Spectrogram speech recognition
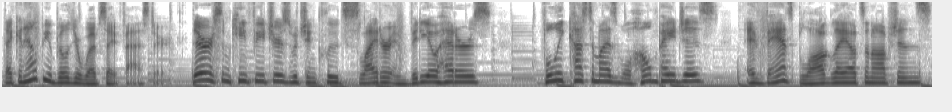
that can help you build your website faster. There are some key features which include slider and video headers, fully customizable home pages, advanced blog layouts and options,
